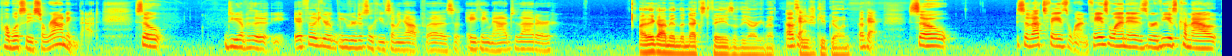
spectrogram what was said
publicity surrounding that. So, do you have a? I feel like you're you were just looking something up. Uh, is anything to add to that or? I think I'm in the next phase of the argument. Okay, so you should keep going. Okay, so so that's phase one. Phase one is reviews come out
